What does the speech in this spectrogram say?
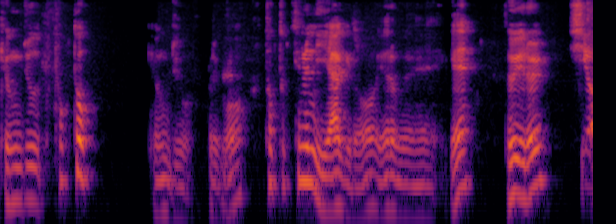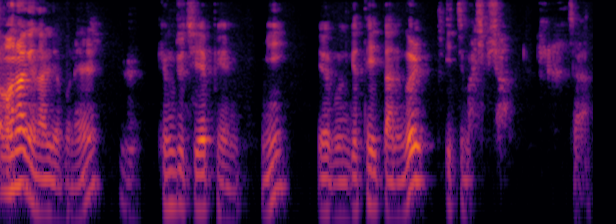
경주 톡톡 경주 그리고 톡톡 튀는 이야기로 여러분에게 더위를 시원하게 날려보낼 네. 경주 GFM이 여러분 곁에 있다는 걸 잊지 마십시오. 자,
